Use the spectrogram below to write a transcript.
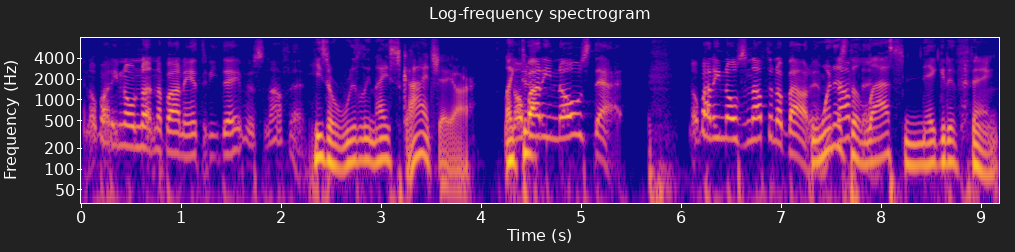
And nobody know nothing about Anthony Davis, nothing. He's a really nice guy, Jr. Like nobody knows that. Nobody knows nothing about him. When is the last negative thing?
